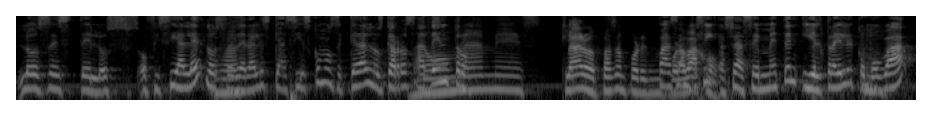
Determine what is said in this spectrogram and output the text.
los, este, los oficiales, los Ajá. federales, que así es como se quedan los carros No adentro. mames. Claro, pasan por, por abajo. sí, o sea, se meten y el tráiler como va,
